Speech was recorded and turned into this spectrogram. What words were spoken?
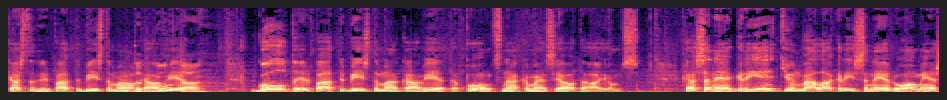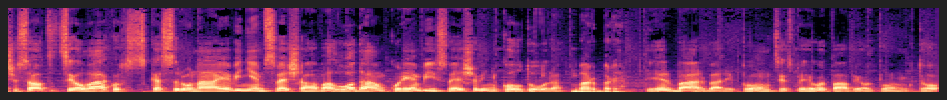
Kas tad ir pati bīstamākā vieta? Gulta ir pati bīstamākā vieta. Punkts. Nākamais jautājums. Kā senie grieķi un vēlāk arī senie romieši sauca cilvēkus, kas runāja viņiem svešā valodā un kuriem bija sveša viņu kultūra? Barbari. Tie ir barbari. Punkts, iespējot papildu punktu.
